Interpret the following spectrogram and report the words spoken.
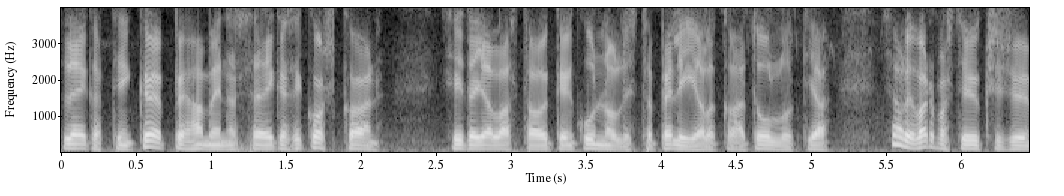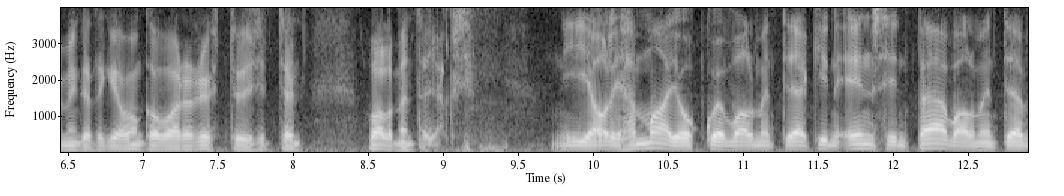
leikattiin Kööpenhaminassa eikä se koskaan siitä jalasta oikein kunnollista pelijalkaa tullut. Ja se oli varmasti yksi syy, minkä takia Honkavaara ryhtyi sitten valmentajaksi. Niin ja oli hän maajoukkueen valmentajakin ensin päävalmentaja 54-59,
